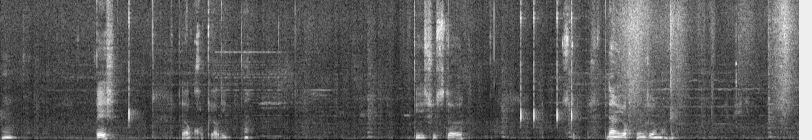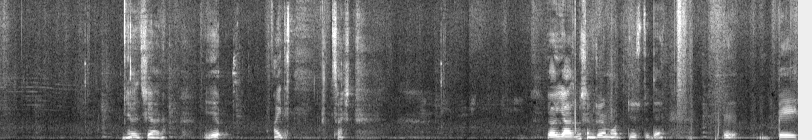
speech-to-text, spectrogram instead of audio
Hı. Beş. Ya kopyalayayım. Ha. 504. Bir tane yokluğum görmedim. Evet yarın. Ee, haydi. Saç. Ya yazmışım görüm o düzdü de. 5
